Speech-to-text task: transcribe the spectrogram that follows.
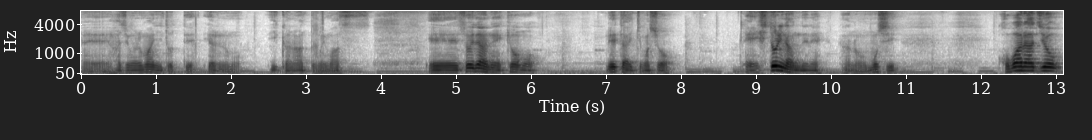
えー始まる前に撮ってやるのもいいかなと思います。えーそれではね、今日もレター行きましょう。えー一人なんでね、あの、もし、小バラジオ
